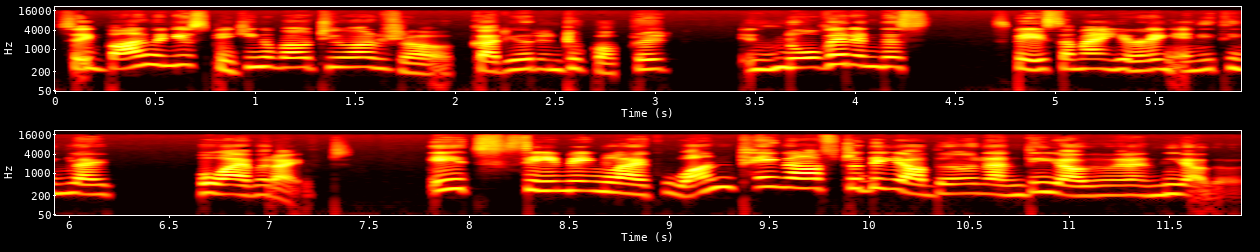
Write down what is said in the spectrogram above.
So, Iqbal, when you're speaking about your career into corporate, nowhere in this space am I hearing anything like, oh, I've arrived. It's seeming like one thing after the other and the other and the other.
